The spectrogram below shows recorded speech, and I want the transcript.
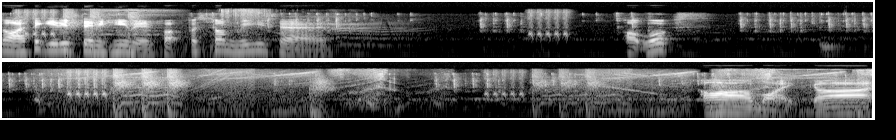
No, I think it is demi-human, but for some reason... Oh, whoops. Oh my god.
